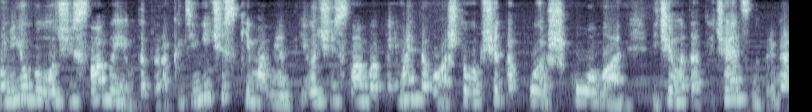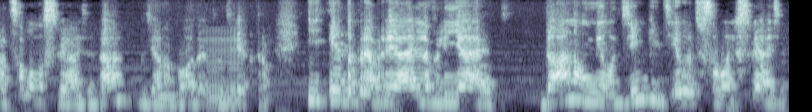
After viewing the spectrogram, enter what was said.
у нее был очень слабый вот этот академический момент и очень слабое понимание того, а что вообще такое школа и чем это отличается, например, от салона связи, да, где она была до этого Мгм. директором. И это прям реально влияет. Да, она умела деньги делать в салоне связи,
